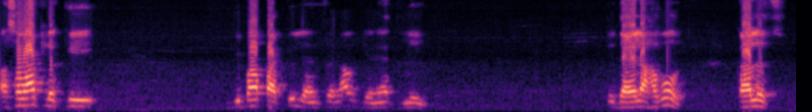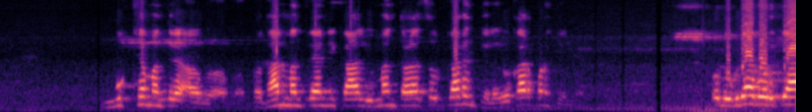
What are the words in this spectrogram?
असं वाटलं की दिबा पाटील यांचं नाव देण्यात येईल. ते द्यायला हवं होतं. कालच मुख्यमंत्री प्रधानमंत्र्यांनी काल विमानतळाचं उद्घाटन केलं लोकार्पण केलं. पण उघड्या बोडक्या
